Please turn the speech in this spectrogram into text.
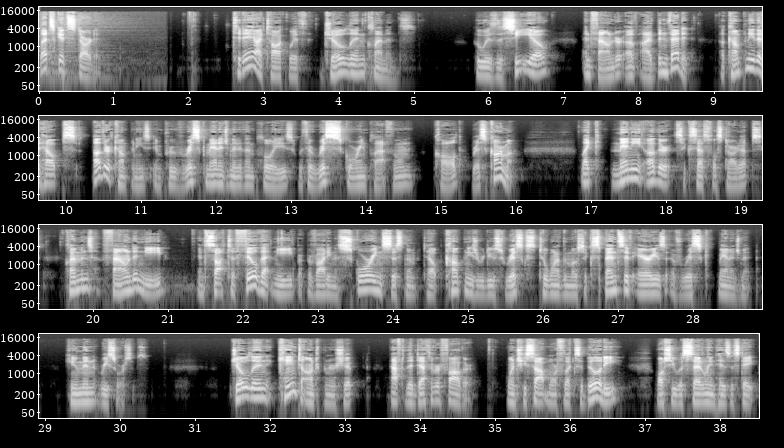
Let's get started. Today, I talk with Jo Lynn Clemens, who is the CEO and founder of I've Been Vetted, a company that helps other companies improve risk management of employees with a risk scoring platform called Risk Karma. Like many other successful startups, Clemens found a need and sought to fill that need by providing a scoring system to help companies reduce risks to one of the most expensive areas of risk management, human resources. Jo Lynn came to entrepreneurship after the death of her father when she sought more flexibility while she was settling his estate.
